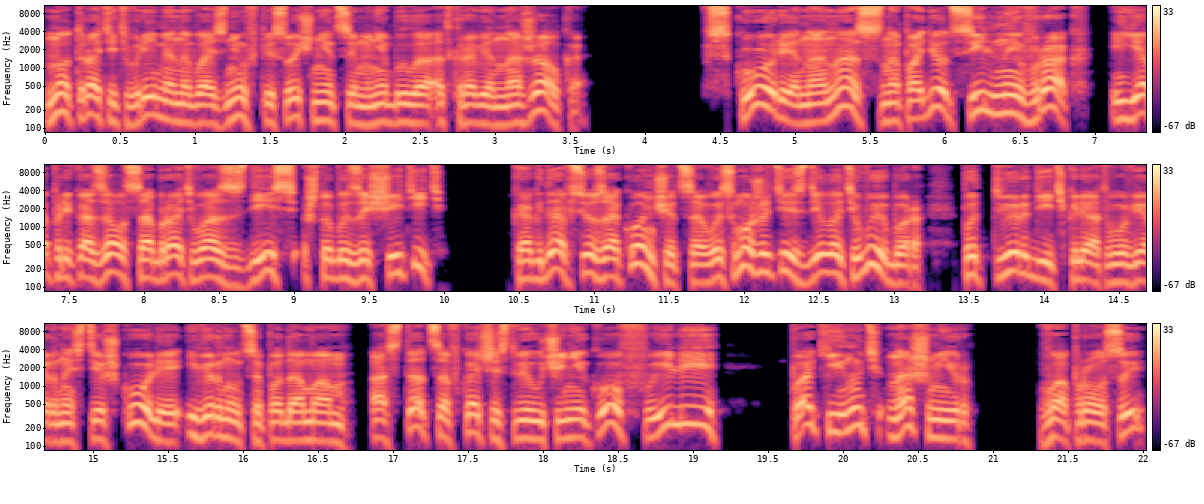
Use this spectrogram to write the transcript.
но тратить время на возню в песочнице мне было откровенно жалко. «Вскоре на нас нападет сильный враг, и я приказал собрать вас здесь, чтобы защитить. Когда все закончится, вы сможете сделать выбор, подтвердить клятву верности школе и вернуться по домам, остаться в качестве учеников или покинуть наш мир. Вопросы?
